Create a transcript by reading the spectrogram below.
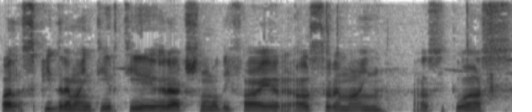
Well, speed remain 30, reaction modifier also remain as it was.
